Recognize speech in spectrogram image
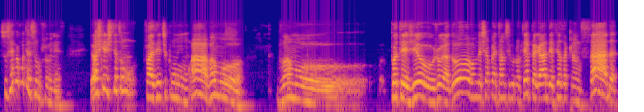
Isso sempre aconteceu no Fluminense. Eu acho que eles tentam fazer tipo um, ah, vamos, vamos proteger o jogador, vamos deixar para entrar no segundo tempo, pegar a defesa cansada,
